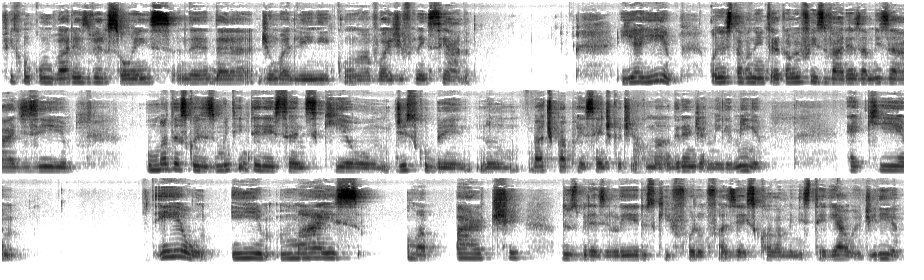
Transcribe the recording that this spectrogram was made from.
ficam com várias versões né, da, de uma Aline com a voz diferenciada. E aí, quando eu estava no intercâmbio, eu fiz várias amizades e uma das coisas muito interessantes que eu descobri num bate-papo recente que eu tive com uma grande amiga minha é que eu e mais uma parte dos brasileiros que foram fazer a escola ministerial, eu diria,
